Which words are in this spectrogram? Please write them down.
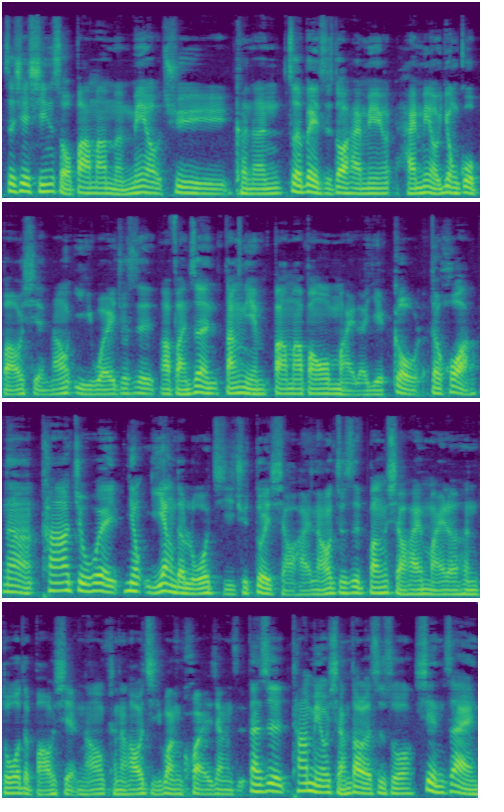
这些新手爸妈们没有去，可能这辈子都还没有还没有用过保险，然后以为就是啊，反正当年爸妈帮我买了也够了的话，那他就会用一样的逻辑去对小孩，然后就是帮小孩买。了很多的保险，然后可能好几万块这样子，但是他没有想到的是说，现在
